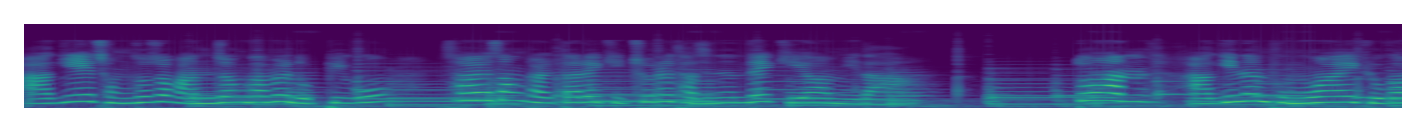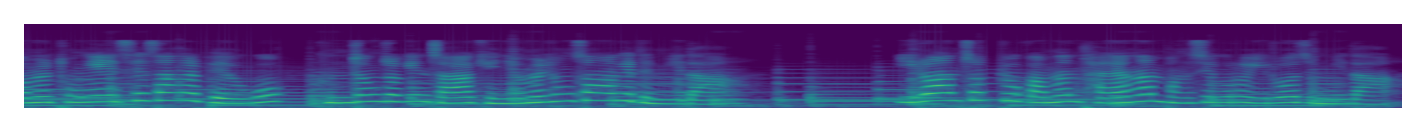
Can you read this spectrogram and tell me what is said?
아기의 정서적 안정감을 높이고 사회성 발달의 기초를 다지는 데 기여합니다. 또한 아기는 부모와의 교감을 통해 세상을 배우고 긍정적인 자아 개념을 형성하게 됩니다. 이러한 첫 교감은 다양한 방식으로 이루어집니다.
